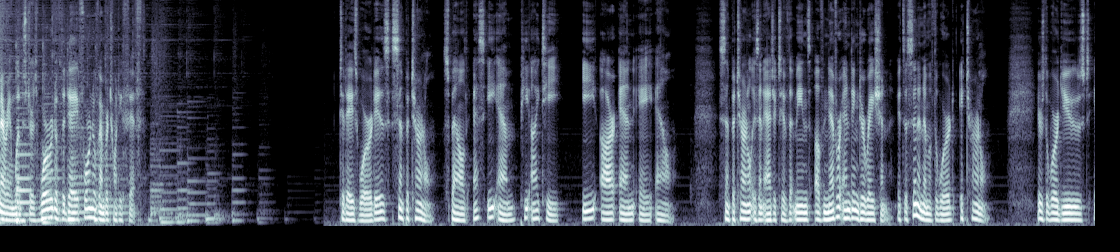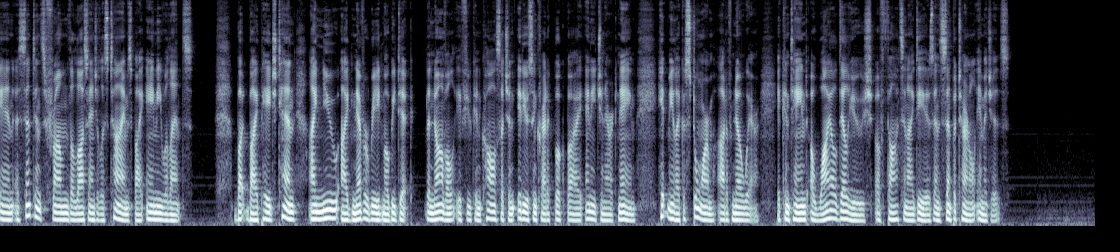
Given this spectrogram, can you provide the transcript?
Merriam Webster's Word of the Day for November 25th. Today's word is sempiternal, spelled S E M P I T E R N A L. Sempiternal is an adjective that means of never ending duration. It's a synonym of the word eternal. Here's the word used in a sentence from the Los Angeles Times by Amy Wilentz. But by page 10, I knew I'd never read Moby Dick. The novel, if you can call such an idiosyncratic book by any generic name, hit me like a storm out of nowhere. It contained a wild deluge of thoughts and ideas and sempiternal images.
